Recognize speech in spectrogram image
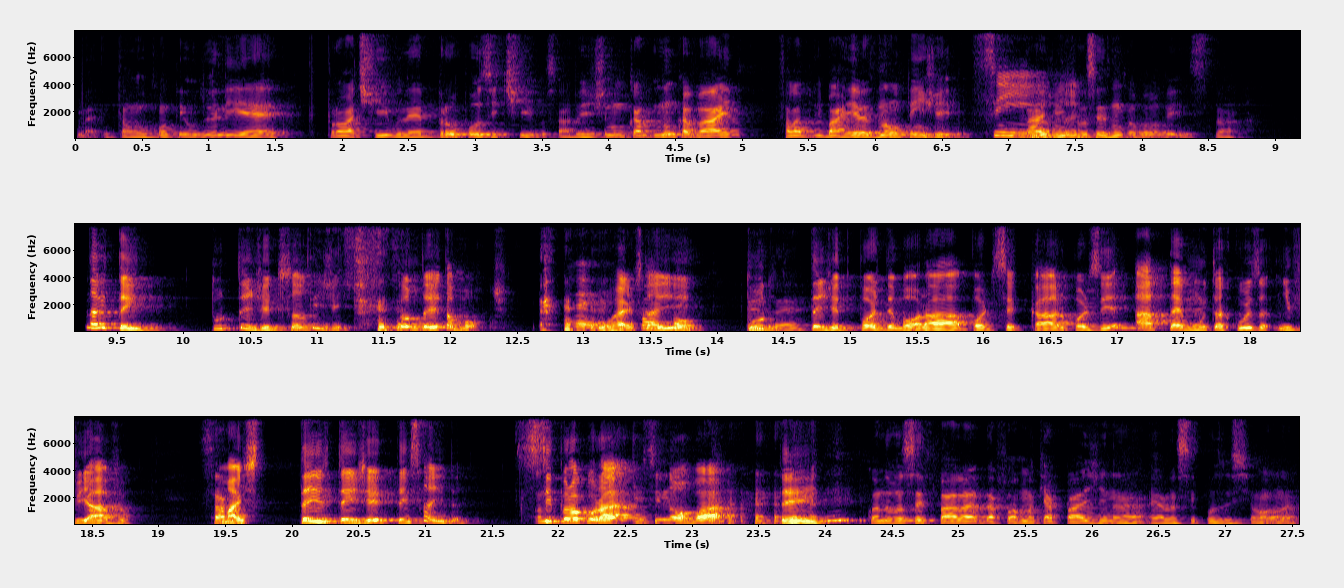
né? Então o conteúdo ele é proativo, ele é propositivo, sabe? A gente nunca, nunca vai falar de barreiras não tem jeito. Sim. Não gente? Vocês nunca vão ouvir isso, tá? Não, e tem. Tudo tem jeito. Só, Não tem jeito. só não tem jeito a morte. É, O resto aí, concordo. tudo é. tem jeito. Pode demorar, pode ser caro, pode ser até muita coisa inviável. Sabe Mas tem, tem jeito, tem saída. Se procurar e se inovar, tem. quando você fala da forma que a página ela se posiciona,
